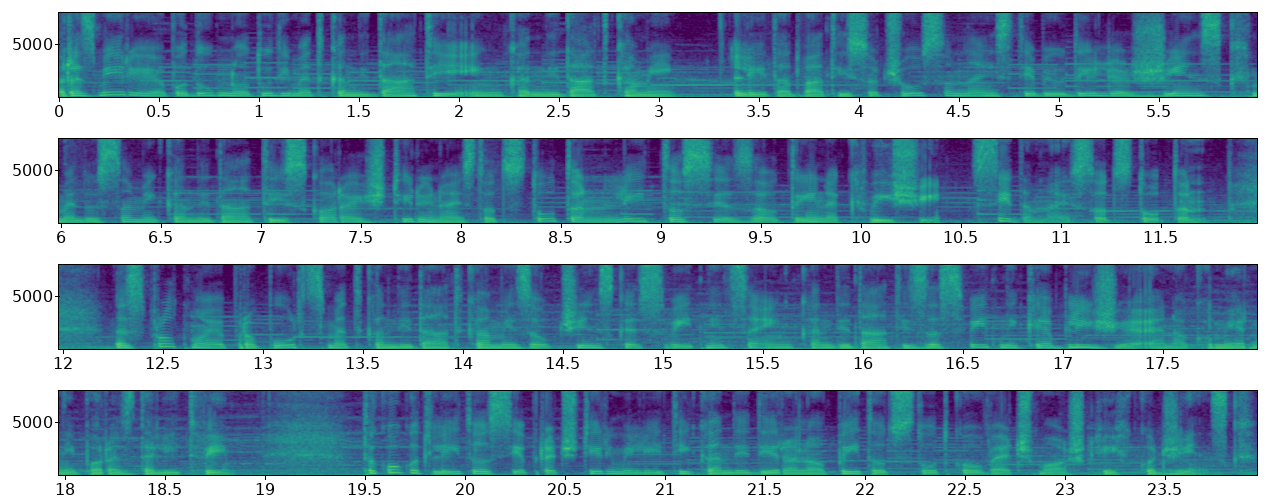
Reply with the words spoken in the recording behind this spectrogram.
Razmerje je podobno tudi med kandidati in kandidatkami. Leta 2018 je bil delež žensk med vsemi kandidati skoraj 14 odstoten, letos je za odtenek višji 17 odstoten. Nasprotno je proporc med kandidatkami za občinske svetnice in kandidati za svetnike bližje enakomerni porazdelitvi. Tako kot letos je pred štirimi leti kandidiralo 5 odstotkov več moških kot žensk.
